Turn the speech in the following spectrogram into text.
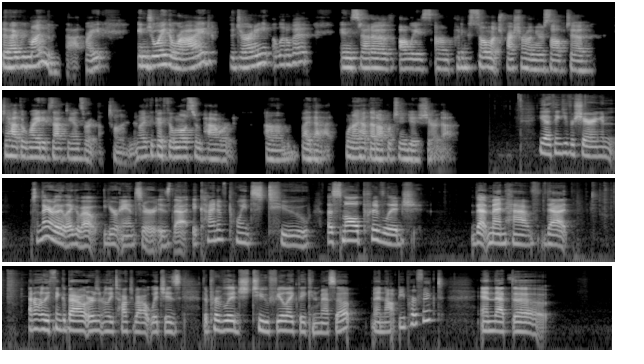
that I remind them of that, right? Enjoy the ride, the journey a little bit instead of always um, putting so much pressure on yourself to to have the right exact answer at that time. And I think I feel most empowered um, by that when I have that opportunity to share that. Yeah, thank you for sharing. And something I really like about your answer is that it kind of points to a small privilege that men have that I don't really think about or isn't really talked about, which is the privilege to feel like they can mess up and not be perfect, and that the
